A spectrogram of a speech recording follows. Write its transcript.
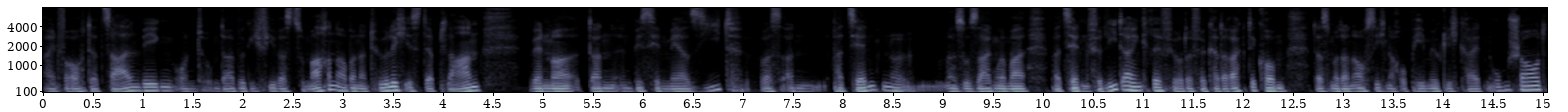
Einfach auch der Zahlen wegen und um da wirklich viel was zu machen. Aber natürlich ist der Plan, wenn man dann ein bisschen mehr sieht, was an Patienten, also sagen wir mal Patienten für Lideingriffe oder für Katarakte kommen, dass man dann auch sich nach OP-Möglichkeiten umschaut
